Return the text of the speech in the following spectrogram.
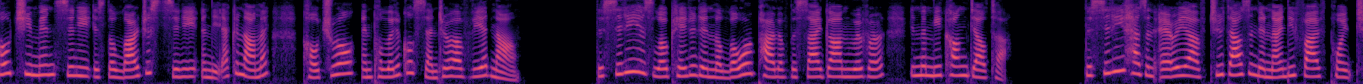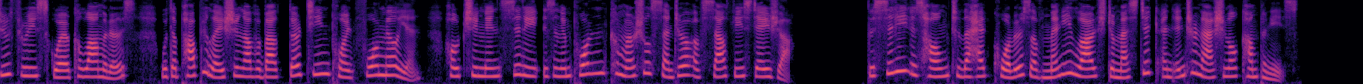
Ho Chi Minh City is the largest city and the economic, cultural, and political center of Vietnam. The city is located in the lower part of the Saigon River, in the Mekong Delta. The city has an area of 2,095.23 square kilometers, with a population of about 13.4 million. Ho Chi Minh City is an important commercial center of Southeast Asia. The city is home to the headquarters of many large domestic and international companies.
